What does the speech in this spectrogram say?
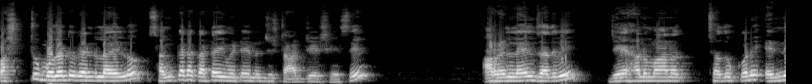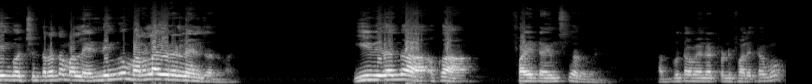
ఫస్ట్ మొదటి రెండు లైన్లు సంకట కటై మిటై నుంచి స్టార్ట్ చేసేసి ఆ రెండు లైన్లు చదివి జయ హనుమాన చదువుకొని ఎండింగ్ వచ్చిన తర్వాత మళ్ళీ ఎండింగ్ మరలా ఈ రెండు లైన్లు చదవాలి. ఈ విధంగా ఒక ఫైవ్ టైమ్స్ చదవండి. అద్భుతమైనటువంటి ఫలితము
